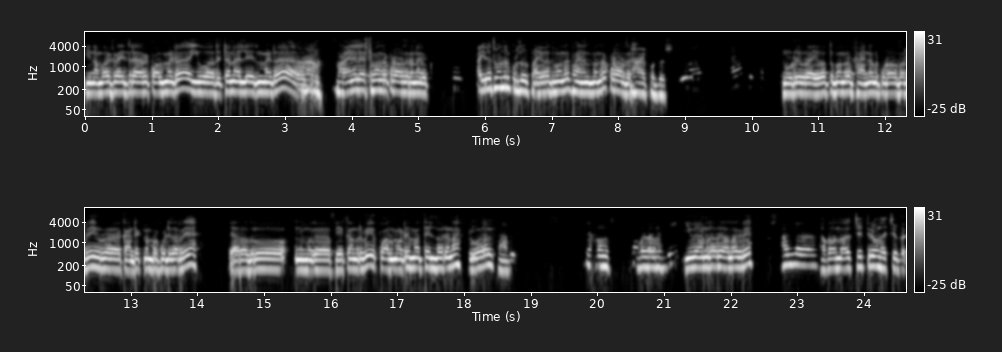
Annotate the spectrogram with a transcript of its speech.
ಈ ನಂಬರ್ ರೈತರ ಯಾರು ಕಾಲ್ ಮಾಡ್ರ ಇವ ರಿಟರ್ನ್ ಅಲ್ಲಿ ಇದ್ ಮಾಡ್ರ ಫೈನಲ್ ಎಷ್ಟು ಬಂದ್ರ ಕೊಡೋರ್ದ್ರಿ ನಾವು? ಐವತ್ತು ಬಂದ್ರೆ ಕೊಡ್ತೇವ್ರಿ ಐವತ್ ಬಂದ್ರ ಫೈನಲ್ ಬಂದ್ರ ಕೊಡೋರ್ದ್ರಿ ಹಾ ಕೊಡ್ತೇವ್ರಿ ನೋಡ್ರಿ ಇವ್ರ ಐವತ್ತು ಬಂದ್ರ ಫೈನಲ್ ಕೊಡೋರ್ದಾರ್ರಿ ಇವ್ರ ಕಾಂಟ್ಯಾಕ್ಟ್ ನಂಬರ್ ಕೊಟ್ಟಿದಾರ್ರಿ. ಯಾರಾದ್ರು ನಿಮಗ ಬೇಕಂದ್ರ ಬಿ ಕಾಲ್ ಮಾಡ್ರಿ ಮತ್ತೆ ಇಲ್ದವ್ರಣ್ಣ ಇವ ಏನದವ್ರಿ ಅಲ್ಲಾಗ್ರಿ ಅದೊಂದ್ ಚೈತ್ರಿ ಒಂದ್ ಹಚ್ಚಿದ್ರಿ.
